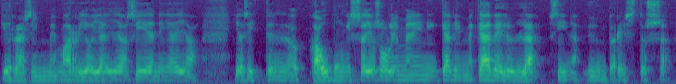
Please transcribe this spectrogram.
keräsimme marjoja ja sieniä ja, ja sitten kaupungissa, jos olimme, niin kävimme kävelyllä siinä ympäristössä –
